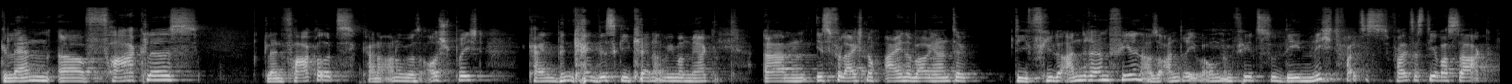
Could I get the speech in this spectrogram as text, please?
Glen äh, Farkless, Glen Farkles, keine Ahnung, wie man es ausspricht, kein, bin kein Whisky-Kenner, wie man merkt, ähm, ist vielleicht noch eine Variante, die viele andere empfehlen. Also André, warum empfehlst du den nicht, falls es, falls es dir was sagt?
